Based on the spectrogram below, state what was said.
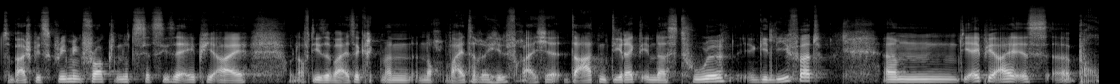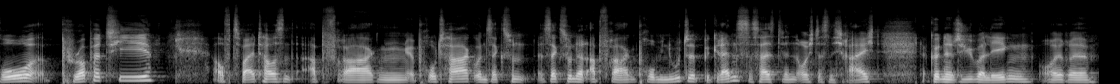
zum Beispiel Screaming Frog nutzt jetzt diese API und auf diese Weise kriegt man noch weitere hilfreiche Daten direkt in das Tool geliefert. Ähm, die API ist äh, pro Property auf 2000 Abfragen pro Tag und 600 Abfragen pro Minute begrenzt. Das heißt, wenn euch das nicht reicht, dann könnt ihr natürlich überlegen, eure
